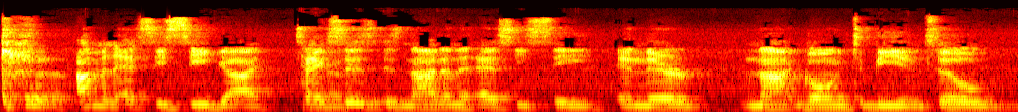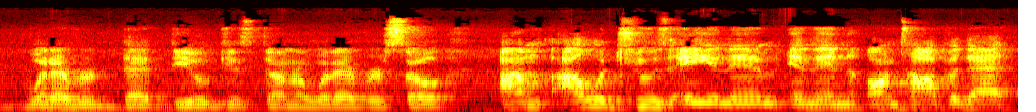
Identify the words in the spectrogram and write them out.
I'm an SEC guy. Texas is not in the SEC, and they're not going to be until whatever that deal gets done or whatever. So I'm I would choose A and M, and then on top of that,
